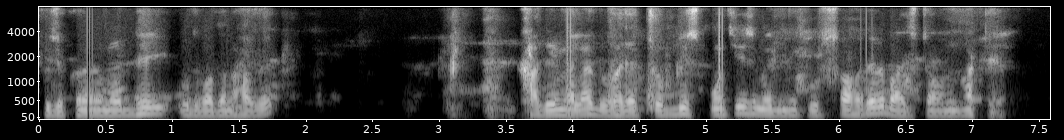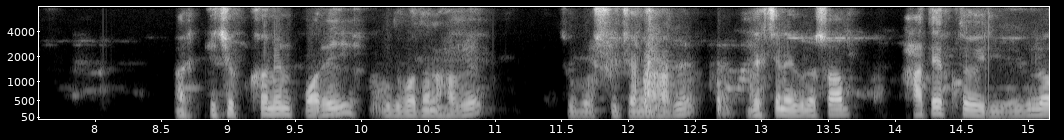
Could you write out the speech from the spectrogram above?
কিছুক্ষণের মধ্যেই উদ্বোধন হবে। খাদি মেলা দু হাজার চব্বিশ পঁচিশ মেদিনীপুর শহরের বাজটাউন মাঠে। আর কিছুক্ষণের পরেই উদ্বোধন হবে, শুভ সূচনা হবে। দেখছেন এগুলো সব হাতের তৈরি, এগুলো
